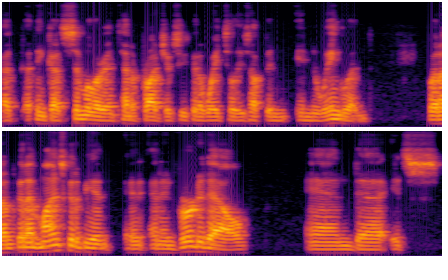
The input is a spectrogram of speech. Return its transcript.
I, I, think, got similar antenna projects. He's going to wait till he's up in in New England, but I'm gonna mine's going to be an, an, an inverted L and uh, it's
